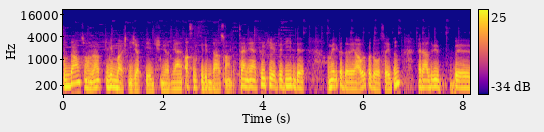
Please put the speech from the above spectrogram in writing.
Bundan sonra film başlayacak diye düşünüyorum. Yani asıl film daha sonra. Sen eğer Türkiye'de değil de Amerika'da veya Avrupa'da olsaydın herhalde bir e,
